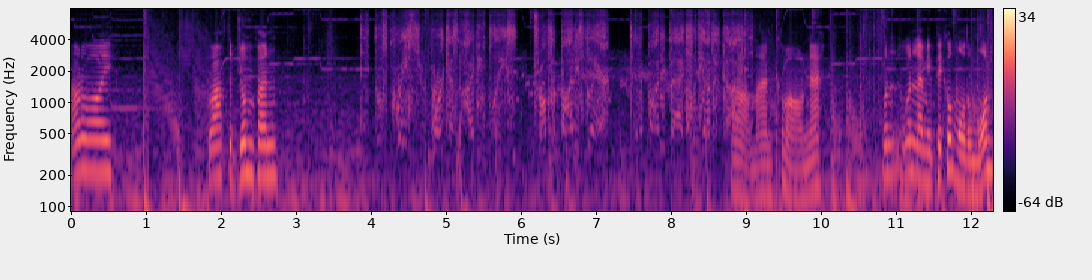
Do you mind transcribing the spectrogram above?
How do I... Do I have to jump and... Those crates should work as a hiding place. Drop the bodies there. Get a body bag for the other guy. Oh man, come on now. Wouldn't, wouldn't let me pick up more than one.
